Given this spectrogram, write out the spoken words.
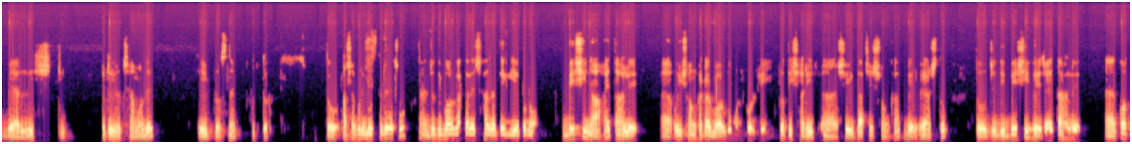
বিয়াল্লিশটি। এটাই হচ্ছে আমাদের এই প্রশ্নের উত্তর। তো আশা করি বুঝতে পেরেছ হ্যাঁ যদি বর্গাকারে সাজাতে গিয়ে কোনো বেশি না হয়, তাহলে ওই সংখ্যাটার বর্গমূল করলেই প্রতি সারির সেই গাছের সংখ্যা বের হয়ে আসতো। তো যদি বেশি হয়ে যায় তাহলে কত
